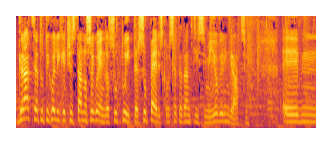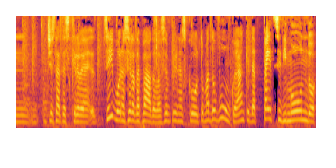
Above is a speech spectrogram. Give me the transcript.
Grazie a tutti quelli che ci stanno seguendo su Twitter, su Periscope, siete tantissimi. Io vi ringrazio. E, mh, ci state scrivendo sì buonasera da Padova sempre in ascolto ma dovunque anche da pezzi di mondo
